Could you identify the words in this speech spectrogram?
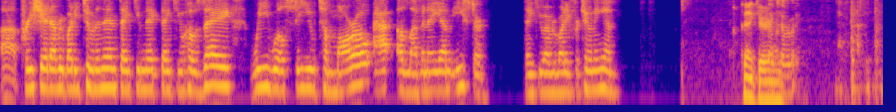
uh, appreciate everybody tuning in. Thank you, Nick. Thank you, Jose. We will see you tomorrow at 11 a.m. Eastern. Thank you, everybody, for tuning in. Thank you. Everyone. Thanks, everybody.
